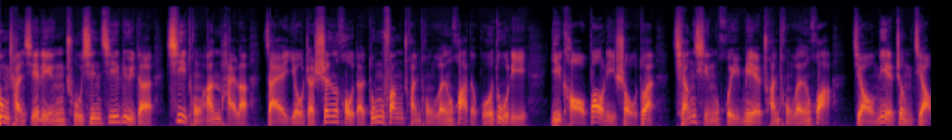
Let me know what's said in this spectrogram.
共产邪灵处心积虑地系统安排了，在有着深厚的东方传统文化的国度里，依靠暴力手段强行毁灭传统文化、剿灭政教、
